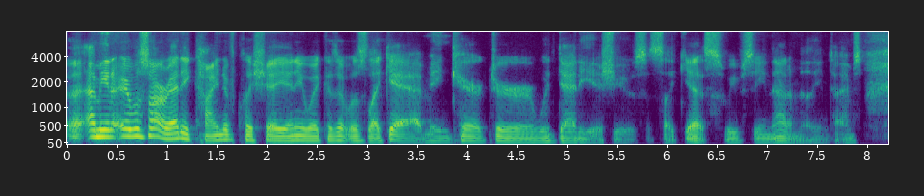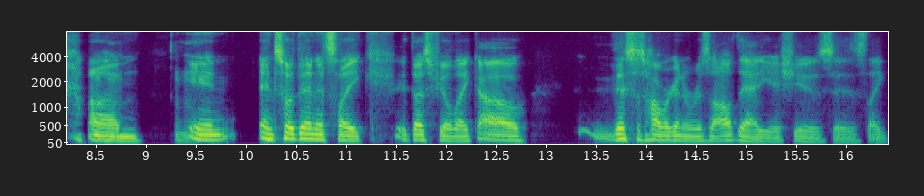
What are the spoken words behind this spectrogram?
I mean, it was already kind of cliche anyway because it was like, yeah, main character with daddy issues. It's like, yes, we've seen that a million times. Um Mhm. and and so then it's like it does feel like, oh, this is how we're going to resolve daddy issues is like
